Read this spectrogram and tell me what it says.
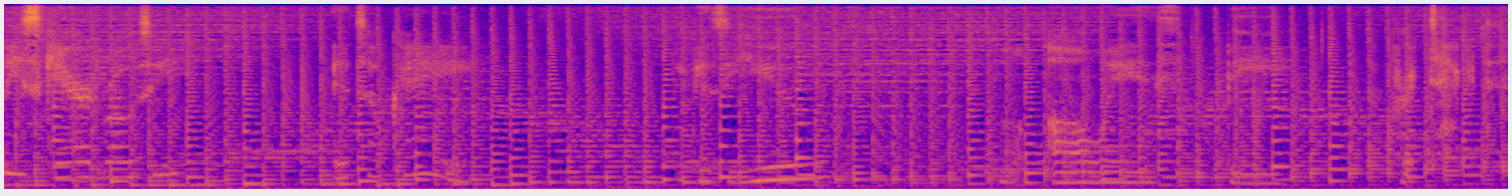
be scared, Rosie. It's okay. Because you will always be protected.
